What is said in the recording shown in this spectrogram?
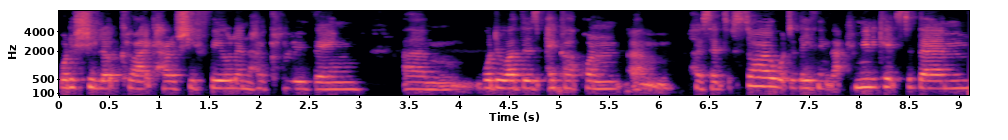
What does she look like? How does she feel in her clothing? Um, what do others pick up on um, her sense of style? What do they think that communicates to them?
